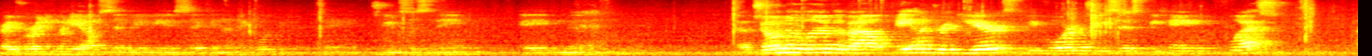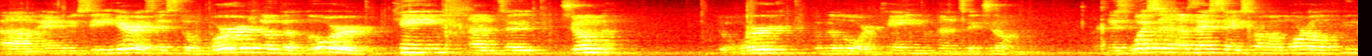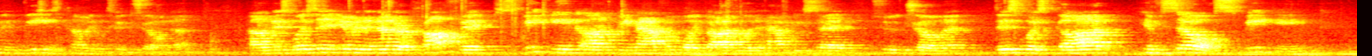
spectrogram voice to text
pray for anybody else that may be sick and unable to be In Jesus' name, amen. Now, Jonah lived about 800 years before Jesus became flesh. Um, and we see here it says, The word of the Lord came unto Jonah. The word of the Lord came unto Jonah. This wasn't a message from a mortal human being coming to Jonah. Um, this wasn't even another prophet speaking on behalf of what God would have be said to Jonah. This was God Himself speaking.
